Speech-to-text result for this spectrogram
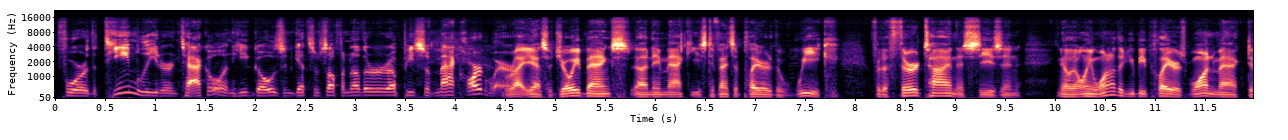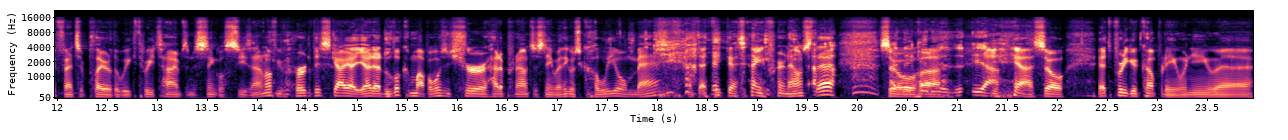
for the team leader in tackle, and he goes and gets himself another uh, piece of MAC hardware. Right, yeah. So Joey Banks, uh, named MAC East Defensive Player of the Week for the third time this season. You know, the only one other UB player has won MAC Defensive Player of the Week three times in a single season. I don't know if you've heard this guy. I, I had to look him up. I wasn't sure how to pronounce his name. I think it was Khalil Mack. I think that's how you pronounce that. So, uh, yeah. yeah. So that's pretty good company when you, uh,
